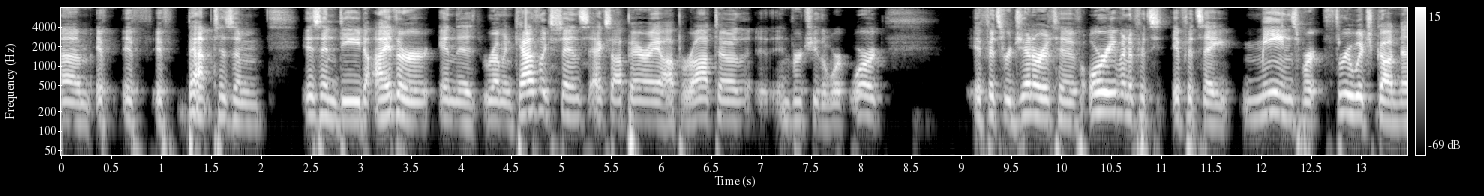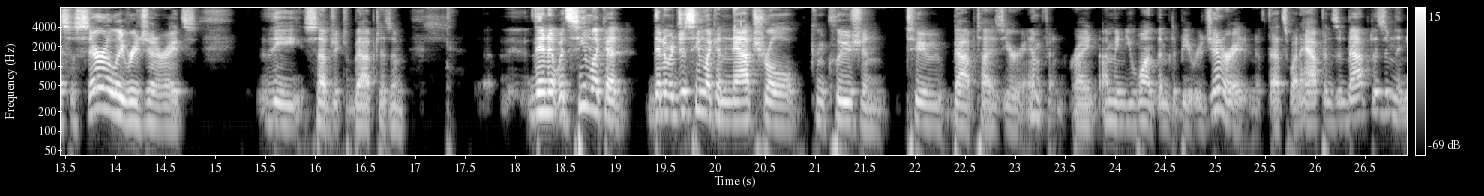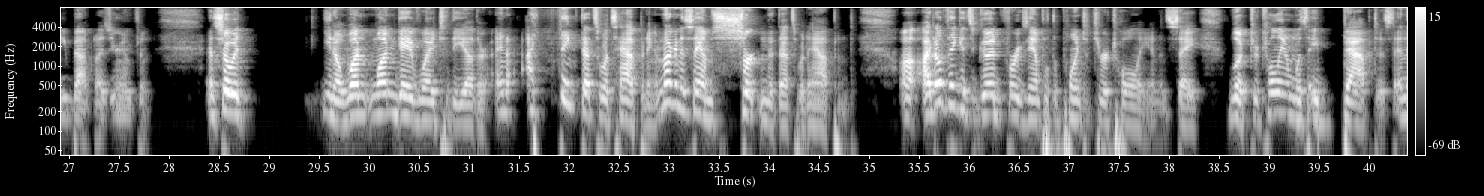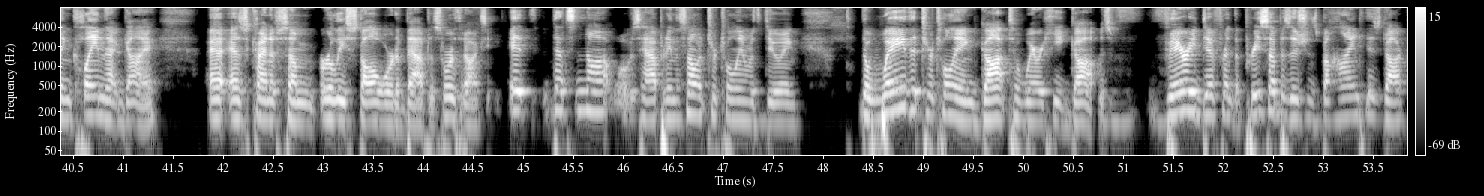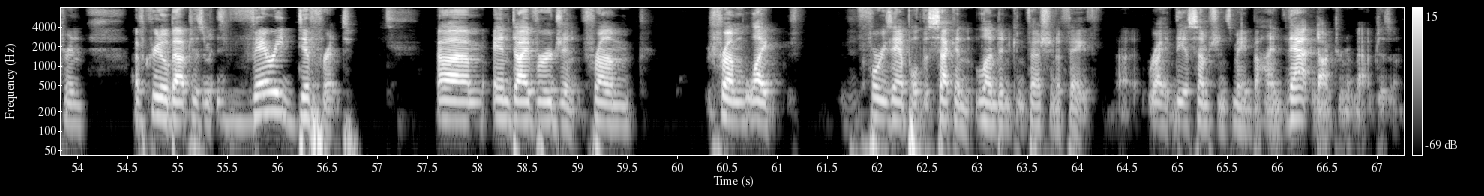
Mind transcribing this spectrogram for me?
Um, if if if baptism is indeed either in the Roman Catholic sense, ex opere operato, in virtue of the work work, if it's regenerative or even if it's if it's a means where through which God necessarily regenerates the subject of baptism, then it would seem like a then it would just seem like a natural conclusion to baptize your infant, right? I mean, you want them to be regenerated. And if that's what happens in baptism, then you baptize your infant. And so it you know, one one gave way to the other. And I think that's what's happening. I'm not going to say I'm certain that that's what happened. Uh, I don't think it's good, for example, to point to Tertullian and say, look, Tertullian was a Baptist, and then claim that guy as kind of some early stalwart of Baptist orthodoxy. It that's not what was happening. That's not what Tertullian was doing. The way that Tertullian got to where he got was very different. The presuppositions behind his doctrine of credo baptism is very different um, and divergent from from like, for example, the Second London Confession of Faith uh, right? The assumptions made behind that doctrine of baptism.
